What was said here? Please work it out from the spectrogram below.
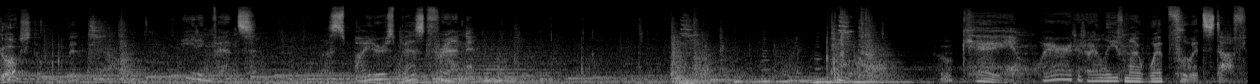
ghost of it. Heating vents. A spider's best friend. Okay, where did I leave my web fluid stuff?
